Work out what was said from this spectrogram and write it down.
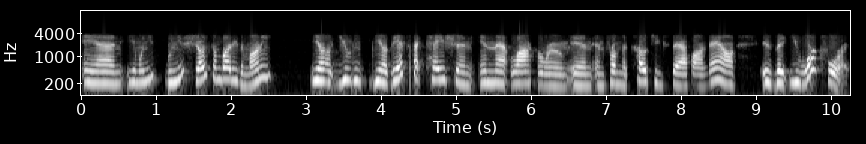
and you know, when you when you show somebody the money, you know, you you know, the expectation in that locker room and and from the coaching staff on down is that you work for it.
